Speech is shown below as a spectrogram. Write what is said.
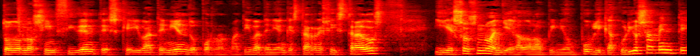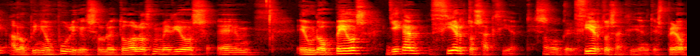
todos los incidentes que iba teniendo por normativa tenían que estar registrados y esos no han llegado a la opinión pública. Curiosamente, a la opinión pública y sobre todo a los medios... Eh, europeos llegan ciertos accidentes. Ciertos accidentes, pero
